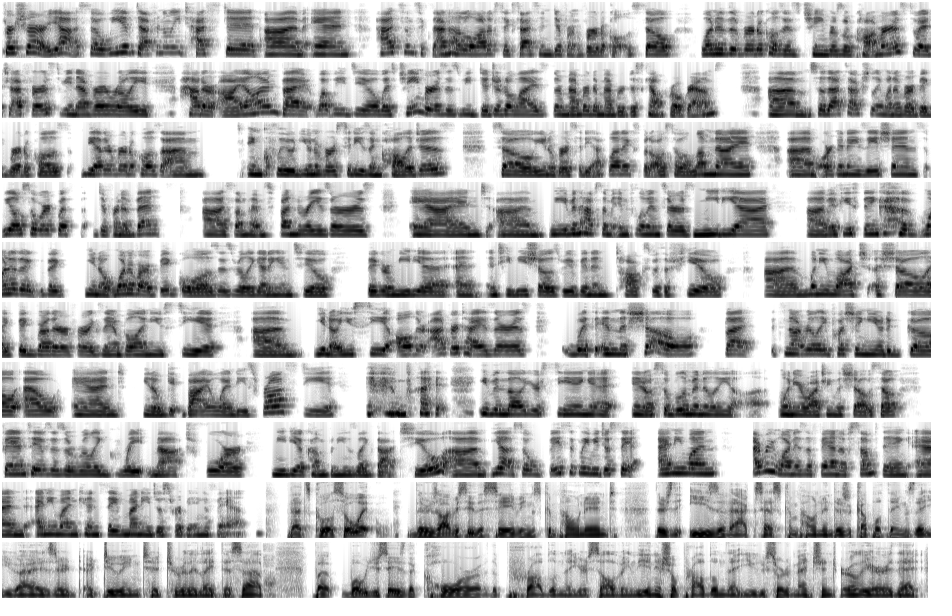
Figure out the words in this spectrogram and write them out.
For sure, yeah. So we have definitely tested um, and had some success and had a lot of success in different verticals. So one of the verticals is chambers of commerce, which at first we never really had our eye on. But what we do with chambers is we digitalize their member-to-member discount programs. Um, so that's actually one of our big verticals. The other verticals um, include universities and colleges, so university athletics, but also alumni um, organizations. We also work with different events uh, sometimes fundraisers, and um, we even have some influencers, media. Um, if you think of one of the, the, you know, one of our big goals is really getting into bigger media and, and TV shows. We've been in talks with a few. Um, when you watch a show like Big Brother, for example, and you see, um, you know, you see all their advertisers within the show, but it's not really pushing you to go out and, you know, get buy a Wendy's Frosty. but even though you're seeing it, you know, subliminally uh, when you're watching the show. So FanSaves is a really great match for media companies like that too. Um, yeah. So basically, we just say anyone, everyone is a fan of something, and anyone can save money just for being a fan. That's cool. So what there's obviously the savings component, there's the ease of access component. There's a couple things that you guys are, are doing to to really light this up. But what would you say is the core of the problem that you're solving? The initial problem that you sort of mentioned earlier that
